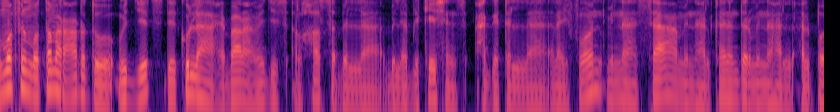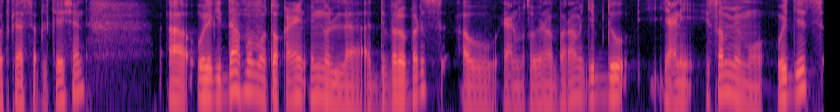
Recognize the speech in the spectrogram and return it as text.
هما في المؤتمر عرضوا widgets دي كلها عبارة عن widgets الخاصة بال بال applications حقت الآيفون منها الساعة منها ال calendar منها ال podcast application آه واللي قدام هم متوقعين إنه ال developers أو يعني مطورين البرامج يبدوا يعني يصمموا widgets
